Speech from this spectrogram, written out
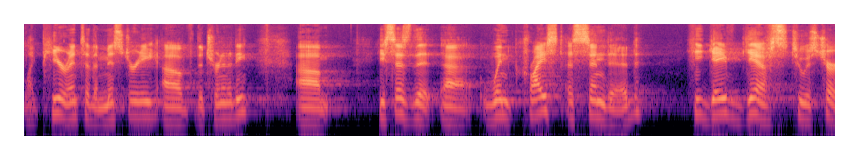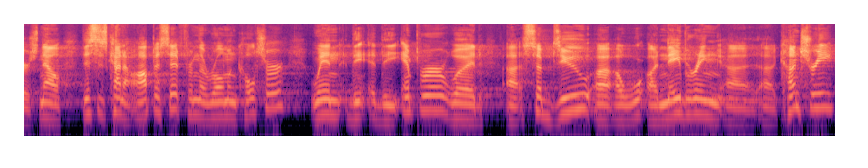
like peer into the mystery of the Trinity. Um, he says that uh, when Christ ascended, he gave gifts to his church. Now, this is kind of opposite from the Roman culture. When the, the emperor would uh, subdue a, a neighboring uh, uh country,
